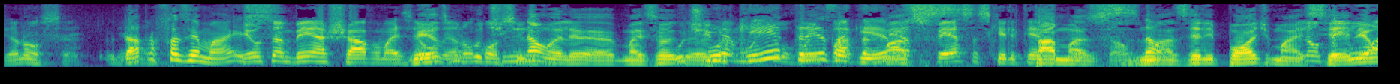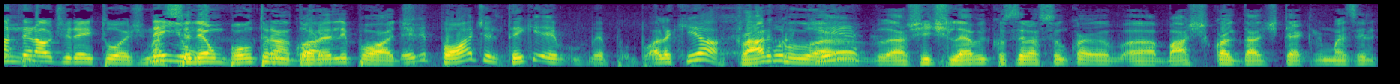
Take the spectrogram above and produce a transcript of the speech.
Eu não sei. Dá para fazer mais. Eu também achava, mas eu, Mesmo eu não consigo. time, não, ele é, mas eu, O time é Por que muito ruim três zagueiros? as peças que ele tem tá, mas. Não. mas ele pode mais. Ele não se tem ele um é um lateral direito hoje, mas nenhum. se ele é um bom treinador, ele pode. Ele pode, ele tem que. é, é, Olha aqui, ó. Claro que a, a gente leva em consideração a, a baixa qualidade técnica, mas ele,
